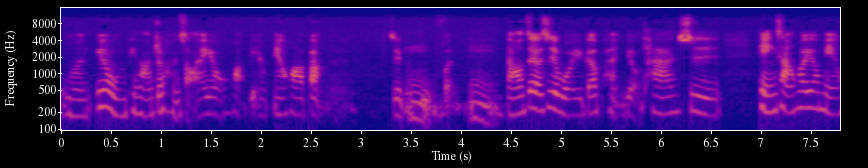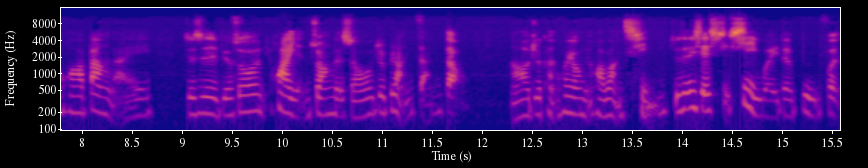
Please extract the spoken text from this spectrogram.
我们因为我们平常就很少爱用花棉棉花棒的这个部分，嗯，然后这个是我一个朋友，他是平常会用棉花棒来，就是比如说画眼妆的时候就不小心沾到，然后就可能会用棉花棒清，就是一些细细微的部分，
